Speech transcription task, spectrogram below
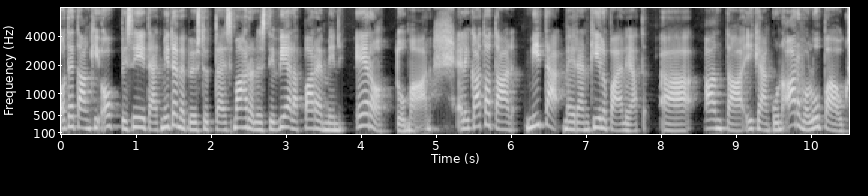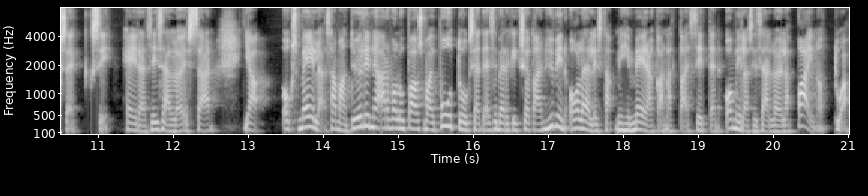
otetaankin oppi siitä, että miten me pystyttäisiin mahdollisesti vielä paremmin erottumaan. Eli katsotaan, mitä meidän kilpailijat ää, antaa ikään kuin arvolupaukseksi heidän sisällöissään ja onko meillä saman tyylinen arvolupaus vai puuttuuko sieltä esimerkiksi jotain hyvin oleellista, mihin meidän kannattaisi sitten omilla sisällöillä painottua,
